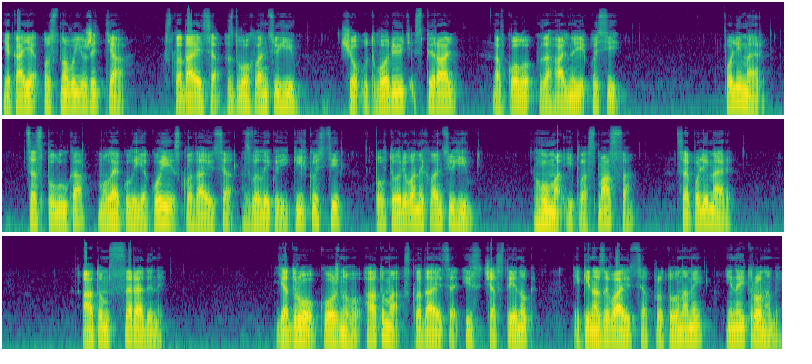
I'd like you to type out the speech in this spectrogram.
яка є основою життя складається з двох ланцюгів, що утворюють спіраль навколо загальної осі. Полімер це сполука, молекули якої складаються з великої кількості повторюваних ланцюгів. Гума і пластмаса це полімери. Атом зсередини. Ядро кожного атома складається із частинок, які називаються протонами і нейтронами.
